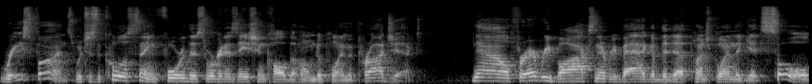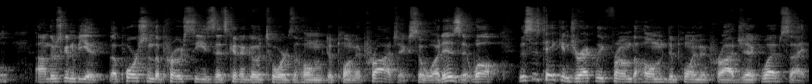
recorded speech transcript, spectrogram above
raise funds, which is the coolest thing for this organization called the Home Deployment Project. Now, for every box and every bag of the Death Punch blend that gets sold, um, there's going to be a, a, portion of the proceeds that's going to go towards the Home Deployment Project. So what is it? Well, this is taken directly from the Home Deployment Project website.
